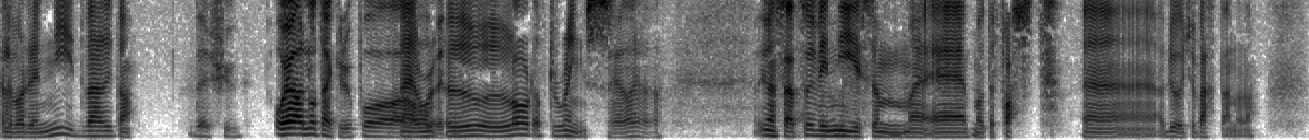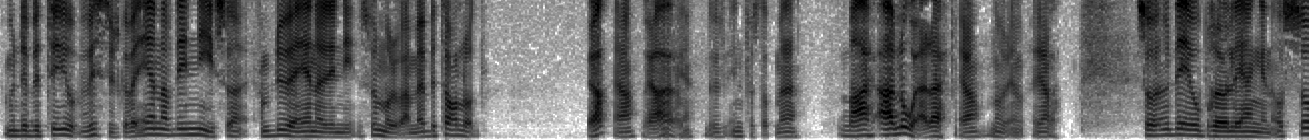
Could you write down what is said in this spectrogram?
Eller var det ni dverger? Det er sju. Å ja, nå tenker du på Nei. Lord of the Rings. Ja, ja. ja. Uansett så er vi ni som er på en måte fast. Uh, du har jo ikke vært ennå, da. Men det betyr jo, hvis du skal være en av de ni, så om du er en av de ni, så må du være med og betale òg. Ja? Ja, Ja, ja. ok. Du er innforstått med det? Nei, ja, nå er det. Ja. Nå, er ja. Ja. Så det er jo brølegjengen. Og så,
